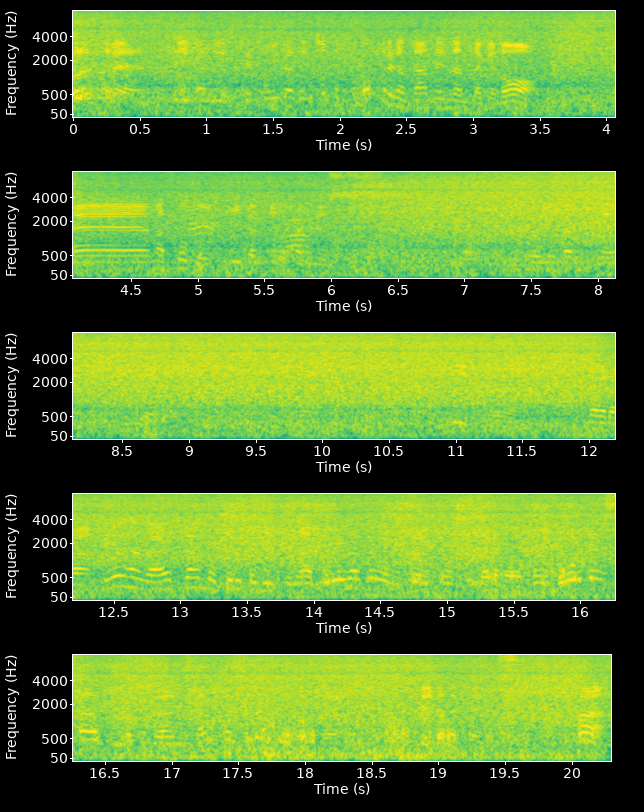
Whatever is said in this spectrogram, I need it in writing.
それぞれいい感じです。ねこういう感じでちょっと曇ってるのが残念なんだけど、えーまあ、すごくいい感じの滝ですこういう感じでいいですねだから皆さんがアイスランド来るときっていうのはブルーラグーンもそうしてほしいんだけどこういうゴールデンサークルのツアーに参加するってことをねしていただきたいですまあ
